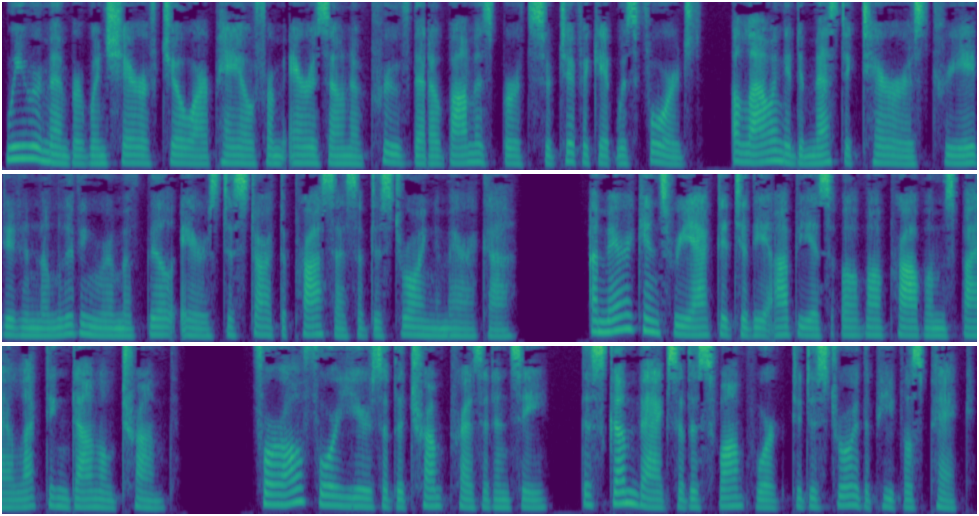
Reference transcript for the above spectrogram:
We remember when Sheriff Joe Arpaio from Arizona proved that Obama's birth certificate was forged, allowing a domestic terrorist created in the living room of Bill Ayers to start the process of destroying America. Americans reacted to the obvious Obama problems by electing Donald Trump. For all four years of the Trump presidency, the scumbags of the swamp worked to destroy the people's pick.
